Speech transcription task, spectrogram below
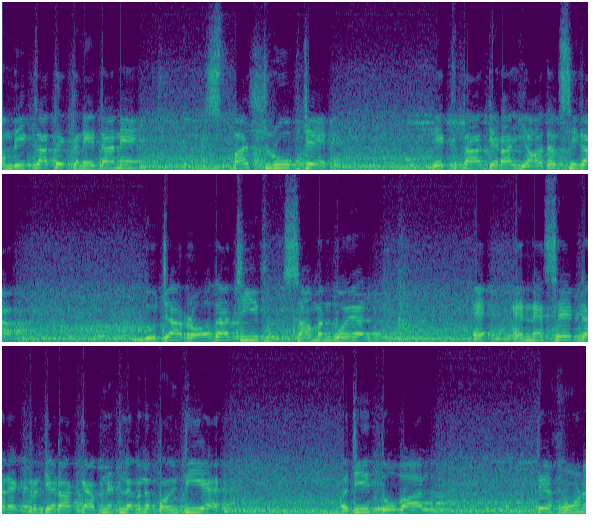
ਅਮਰੀਕਾ ਤੇ ਕੈਨੇਡਾ ਨੇ ਸਪਸ਼ਟ ਰੂਪ 'ਚ ਇੱਕ ਤਾਂ ਜਿਹੜਾ ਯਾਦਵ ਸੀਗਾ, ਦੂਜਾ ਰੌ ਦਾ chief Samant Goel NSA director ਜਿਹੜਾ ਕੈਬਨਿਟ ਲੈਵਲ ਅਪਾਇੰਟੀ ਹੈ, ਅਜੀਤ ਦੋਵਾਲ ਤੇ ਹੁਣ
